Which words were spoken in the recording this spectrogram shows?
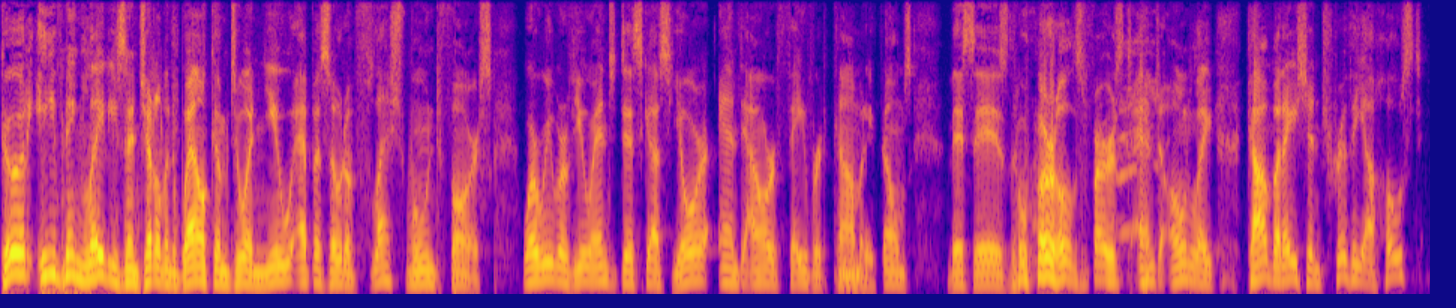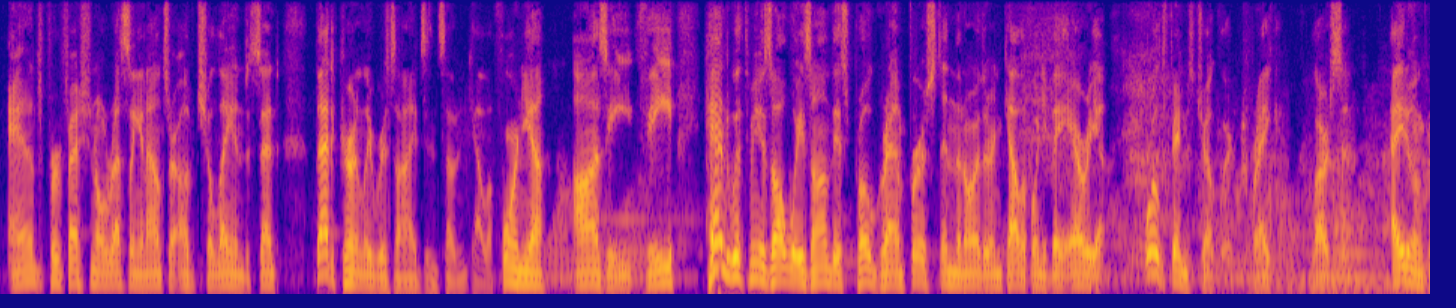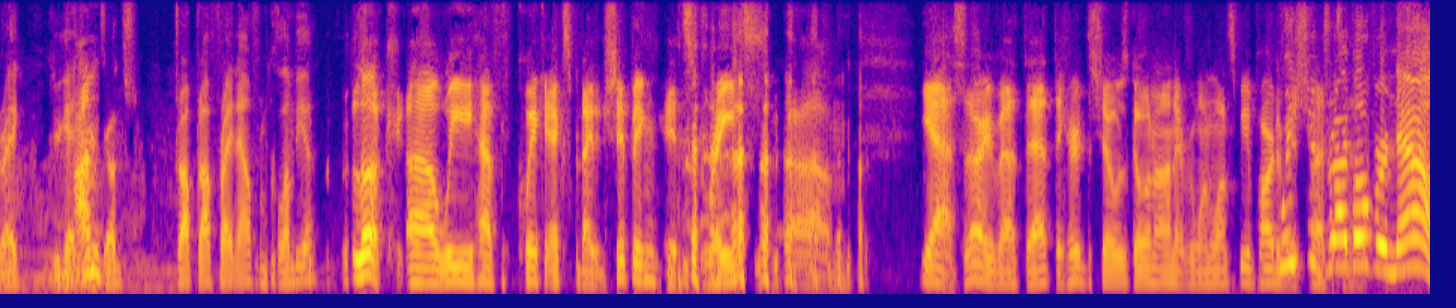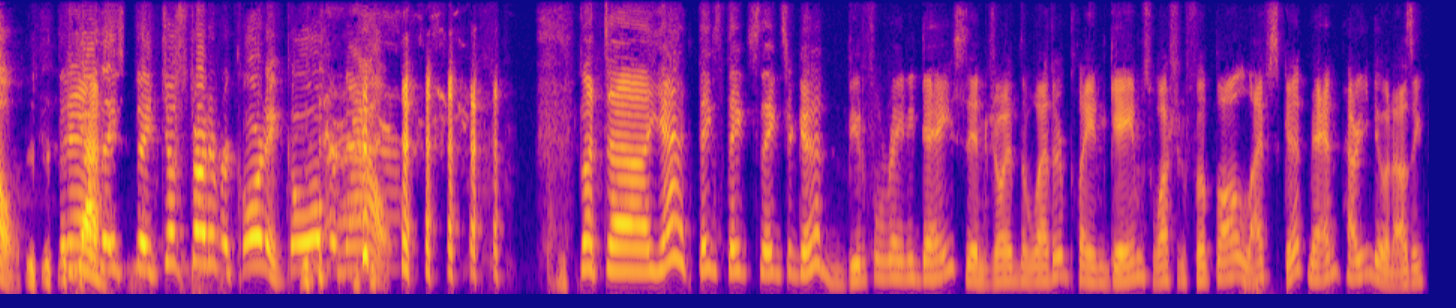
Good evening, ladies and gentlemen. Welcome to a new episode of Flesh Wound Farce, where we review and discuss your and our favorite comedy mm. films. This is the world's first and only combination trivia host and professional wrestling announcer of Chilean descent that currently resides in Southern California, Ozzy V. And with me, as always, on this program, first in the Northern California Bay Area, world famous juggler Greg Larson. How you doing, Greg? You're getting I'm, your drugs dropped off right now from Colombia? Look, uh, we have quick expedited shipping. It's great. um, yeah, sorry about that. They heard the show was going on. Everyone wants to be a part of we it. We should but, drive uh, over now. yeah. yeah, they they just started recording. Go over now. but uh yeah, things things things are good. Beautiful rainy days, enjoying the weather, playing games, watching football. Life's good, man. How are you doing, Ozzy?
